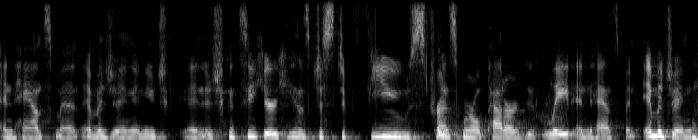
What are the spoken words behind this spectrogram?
enhancement imaging, and, you, and as you can see here, he has just diffuse transmural pattern delayed enhancement imaging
